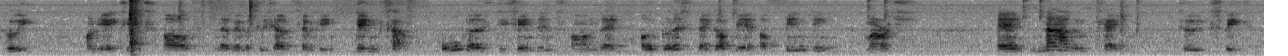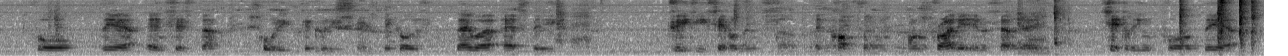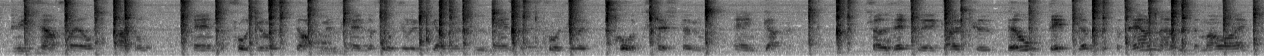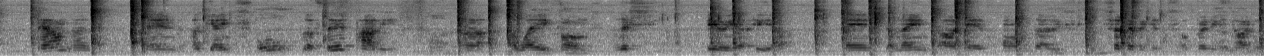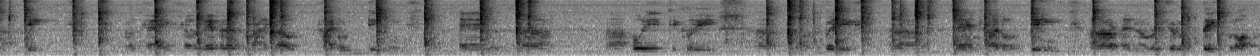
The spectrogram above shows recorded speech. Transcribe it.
18th of November 2017, didn't come. All those descendants on that obelisk, they got there offending Morris, and none of them came to speak for their ancestor, Hori Tikuri, because they were at the treaty settlements at Copthorne on a Friday and a Saturday, settling for their New South Wales title and the fraudulent documents and the so that we're going to build that with the pound note, the Moai pound note, and against all the third party uh, away from this area here, and the names I have on those certificates of British title deeds. Okay, so reference Manukau title deeds, and uh, uh, Hori Tikuri uh, British uh, land title deeds are an original big block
